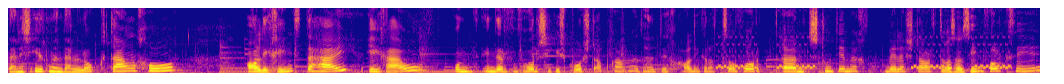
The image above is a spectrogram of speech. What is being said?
Dann ist irgendwann der Lockdown gekommen. Alle Kinder daheim, ich auch. Und in der Forschung ist Post abgegangen. Da wollte ich alle gerade sofort ähm, die Studie starten, was auch sinnvoll war.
